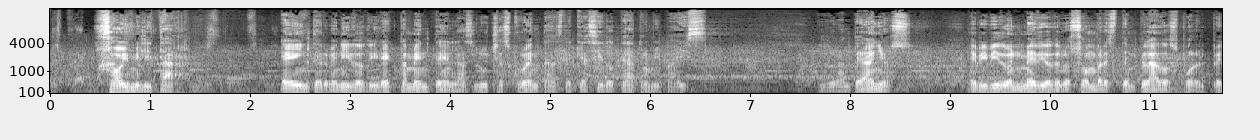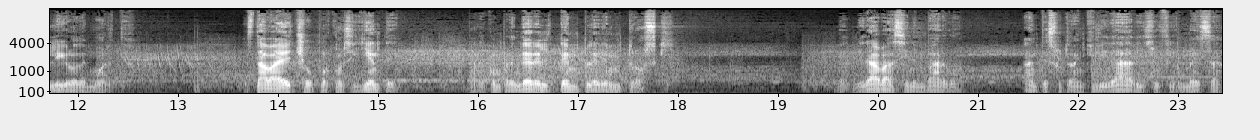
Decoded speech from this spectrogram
les? Soy militar. He intervenido directamente en las luchas cruentas de que ha sido teatro mi país. Y durante años he vivido en medio de los hombres templados por el peligro de muerte. Estaba hecho, por consiguiente, para comprender el temple de un Trotsky. Me admiraba, sin embargo, ante su tranquilidad y su firmeza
